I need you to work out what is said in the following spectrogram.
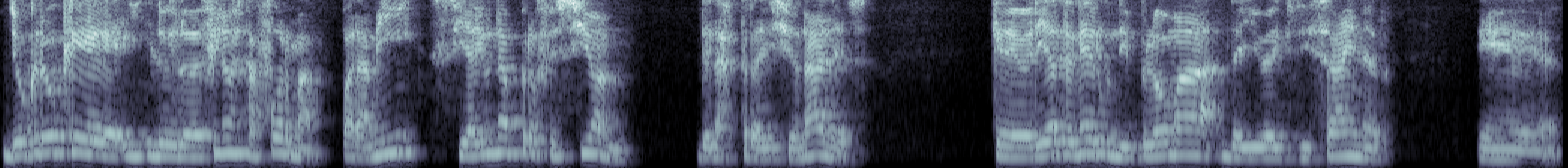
yo creo que, y lo, defino de esta forma, para mí, si hay una profesión de las tradicionales que debería tener un diploma de UX designer, eh,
